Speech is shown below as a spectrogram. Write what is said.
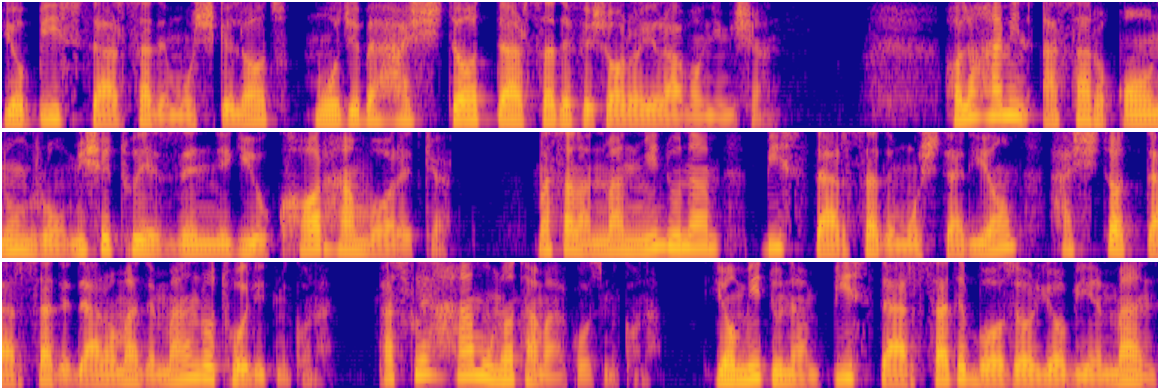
یا 20 درصد مشکلات موجب 80 درصد فشارهای روانی میشن. حالا همین اثر و قانون رو میشه توی زندگی و کار هم وارد کرد. مثلا من می‌دونم 20 درصد مشتریام 80 درصد درآمد من رو تولید می‌کنن. پس روی همونا تمرکز می‌کنم. یا می‌دونم 20 درصد بازاریابی من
